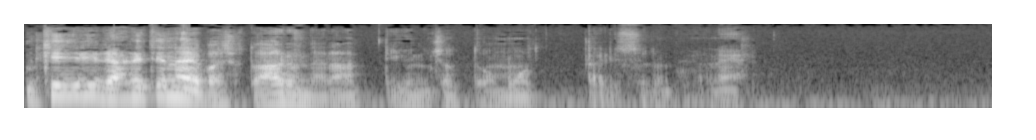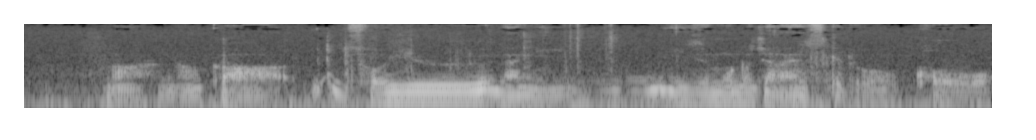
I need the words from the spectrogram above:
受け入れられてない場所とあるんだなっていうふうにちょっと思ったりするんだよね。まあなんかそういう何水物じゃないですけどこ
